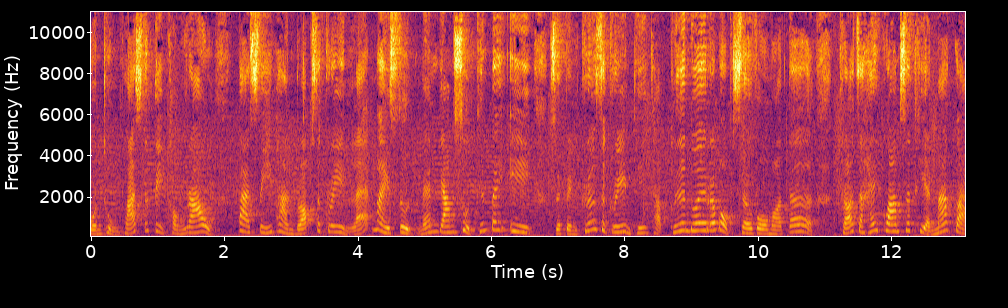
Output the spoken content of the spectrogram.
บนถุงพลาสติกของเรา 8 สีผ่านบล็อกสกรีน และใหม่สุดแม่นยำสุดขึ้นไปอีก จะเป็นเครื่องสกรีนที่ขับเคลื่อนด้วยระบบเซอร์โวมอเตอร์ เพราะจะให้ความเสถียรมากกว่า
